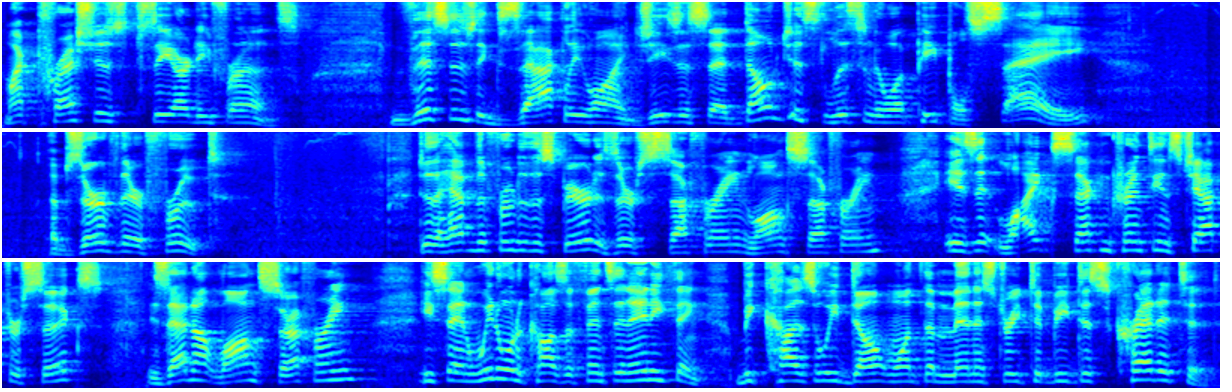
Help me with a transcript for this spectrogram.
my precious CRD friends this is exactly why Jesus said don't just listen to what people say observe their fruit. Do they have the fruit of the spirit? Is there suffering, long suffering? Is it like Second Corinthians chapter 6? Is that not long suffering? He's saying we don't want to cause offense in anything because we don't want the ministry to be discredited.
